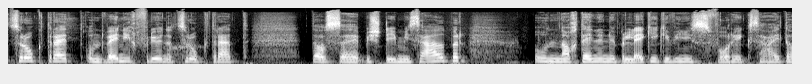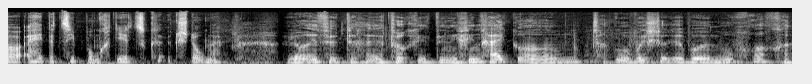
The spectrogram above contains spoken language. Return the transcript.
zurücktrete und wenn ich früher zurücktrete, das äh, bestimme ich selber. Und nach diesen Überlegungen, wie ich es vorher gesagt habe, hat der Zeitpunkt jetzt gestimmt. Ja, jetzt sollte ich äh, zurück in deine Kindheit gehen. Und wo bist du geboren und aufgewachsen?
